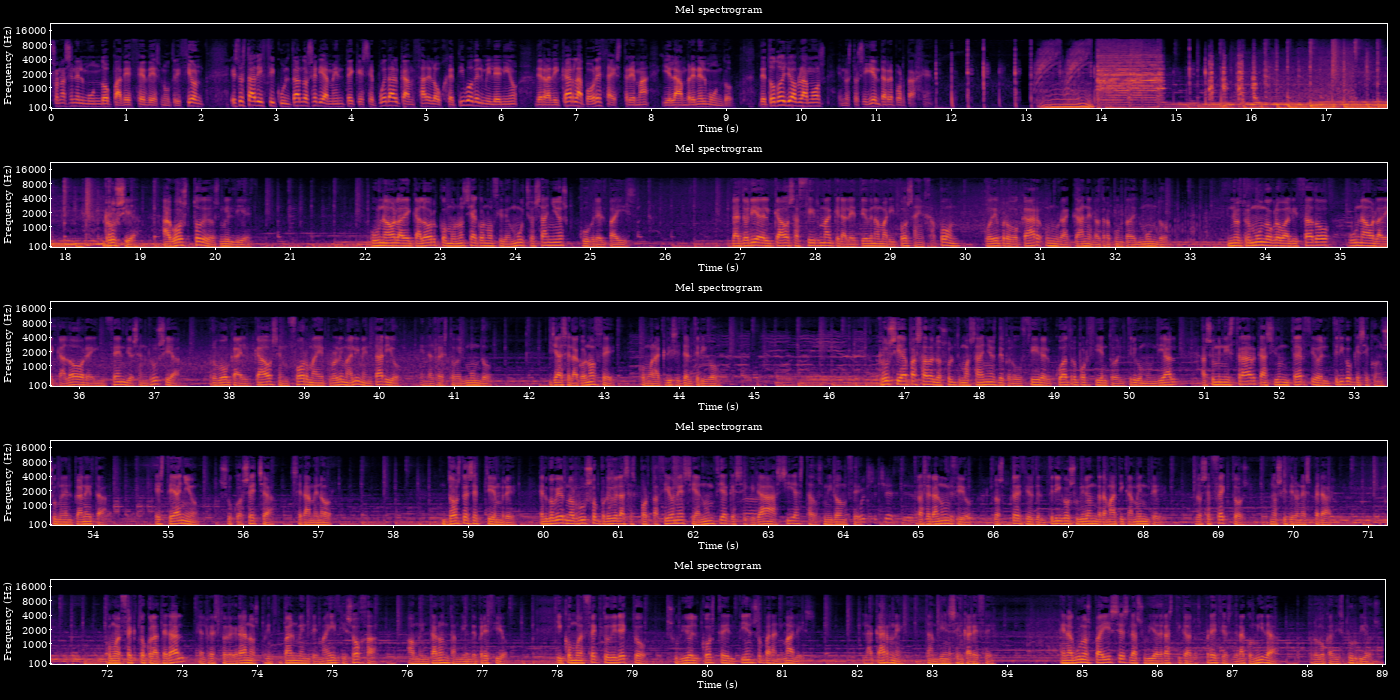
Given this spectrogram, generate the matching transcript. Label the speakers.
Speaker 1: personas en el mundo padece desnutrición. Esto está dificultando seriamente que se pueda alcanzar el objetivo del milenio de erradicar la pobreza extrema y el hambre en el mundo. De todo ello hablamos en nuestro siguiente reportaje.
Speaker 2: Rusia, agosto de 2010. Una ola de calor como no se ha conocido en muchos años cubre el país. La teoría del caos afirma que el aleteo de una mariposa en Japón puede provocar un huracán en la otra punta del mundo. En nuestro mundo globalizado, una ola de calor e incendios en Rusia provoca el caos en forma de problema alimentario en el resto del mundo. Ya se la conoce como la crisis del trigo. Rusia ha pasado en los últimos años de producir el 4% del trigo mundial a suministrar casi un tercio del trigo que se consume en el planeta. Este año su cosecha será menor. 2 de septiembre. El gobierno ruso prohíbe las exportaciones y anuncia que seguirá así hasta 2011. Tras el anuncio, los precios del trigo subieron dramáticamente. Los efectos nos hicieron esperar. Como efecto colateral, el resto de granos, principalmente maíz y soja, aumentaron también de precio. Y como efecto directo, subió el coste del pienso para animales. La carne también se encarece. En algunos países la subida drástica de los precios de la comida provoca disturbios.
